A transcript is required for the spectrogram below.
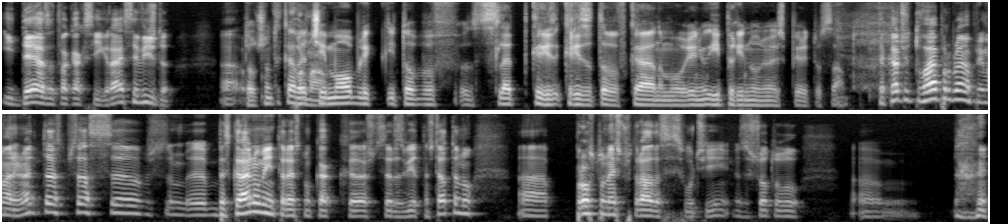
идея за това как се играе се вижда. Точно така, формално. вече има облик и то в, след кризата в края на Мориньо и при Нуно Еспирито сам. Така че това е проблема при Юнайтед. Аз, аз, безкрайно ми е интересно как ще се развият нещата, но а, просто нещо трябва да се случи, защото а,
